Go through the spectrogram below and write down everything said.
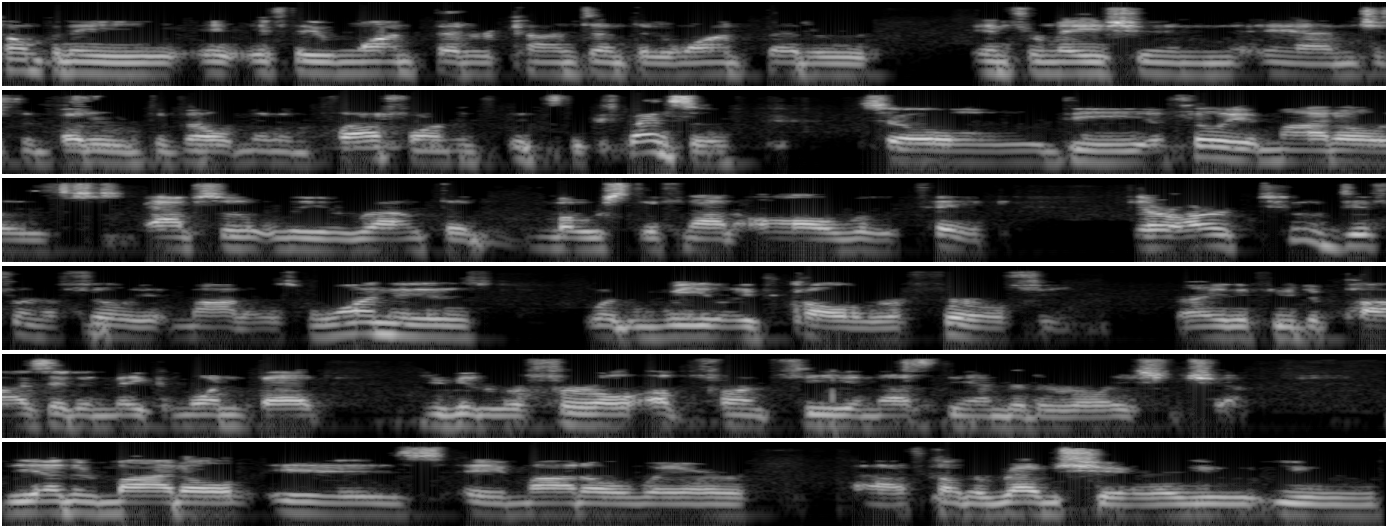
company, if they want better content, they want better information and just a better development and platform, it's expensive. So the affiliate model is absolutely a route that most, if not all, will take. There are two different affiliate models. One is what we like to call a referral fee right? If you deposit and make one bet, you get a referral upfront fee, and that's the end of the relationship. The other model is a model where uh, it's called a rev share. You you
